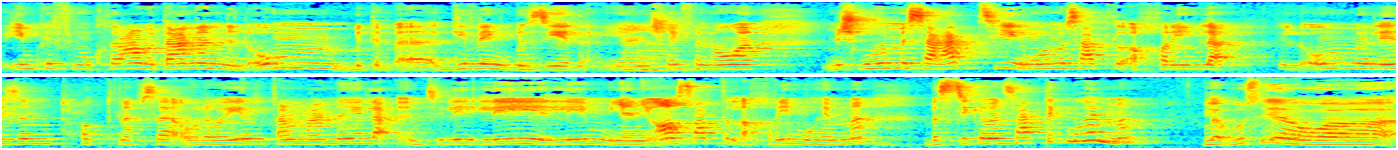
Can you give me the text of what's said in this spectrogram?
يمكن في المجتمع بتاعنا إن الأم بتبقى جيفنج بزيادة. يعني شايفة إن هو مش مهم سعادتي المهم سعادة الآخرين لا الأم لازم تحط نفسها أولوية وتتعامل مع إن هي لأ أنت ليه ليه ليه يعني آه سعادة الآخرين مهمة بس كمان سعادتك مهمة. لأ بصي هو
